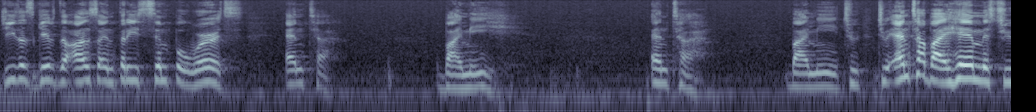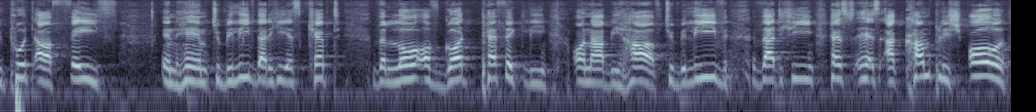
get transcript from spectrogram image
Jesus gives the answer in three simple words Enter by me. Enter by me. To, to enter by him is to put our faith in him, to believe that he has kept the law of God perfectly on our behalf, to believe that He has, has accomplished all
